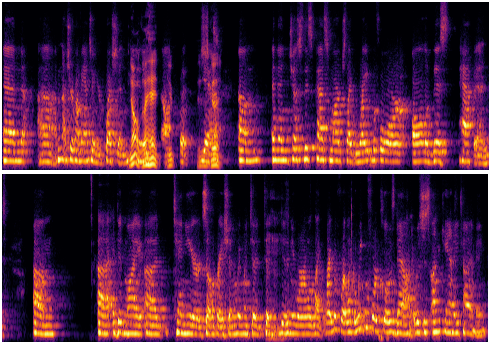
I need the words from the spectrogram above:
and uh, I'm not sure if I'm answering your question. No, go ahead. not, You- but this is yeah. good. Um, and then just this past March, like right before all of this happened, um, uh, I did my uh, 10 year celebration. We went to, to Mm-hmm. Disney World like right before, like a week before it closed down. It was just uncanny timing.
